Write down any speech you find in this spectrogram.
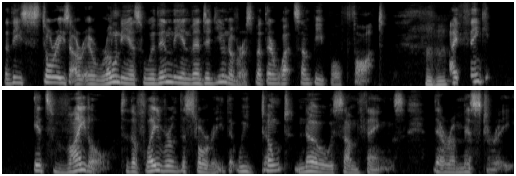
That these stories are erroneous within the invented universe, but they're what some people thought. Mm-hmm. I think it's vital to the flavor of the story that we don't know some things. They're a mystery.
